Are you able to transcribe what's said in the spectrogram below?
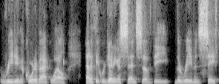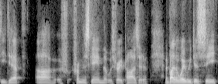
reading the quarterback well, and I think we're getting a sense of the the Ravens' safety depth uh, f- from this game that was very positive. And by the way, we did see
